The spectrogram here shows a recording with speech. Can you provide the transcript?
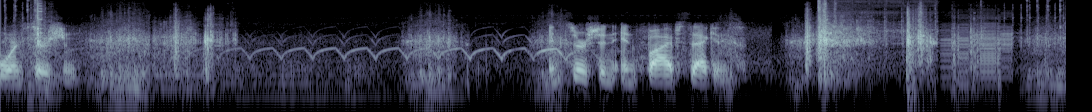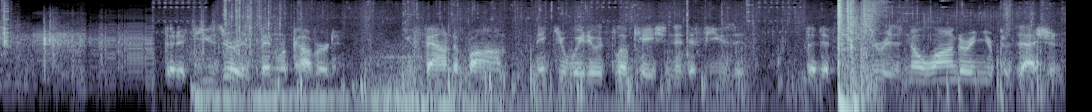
before insertion. Insertion in five seconds. The defuser has been recovered. You found a bomb. Make your way to its location and defuse it. The defuser is no longer in your possession.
